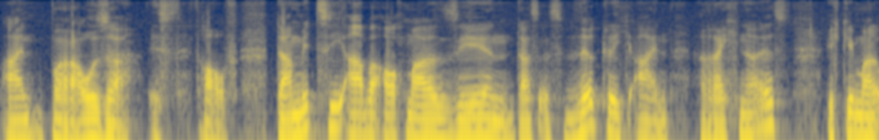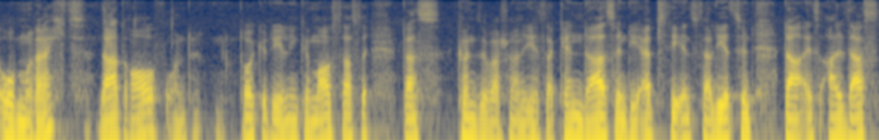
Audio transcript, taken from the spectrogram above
ein Browser ist drauf. Damit Sie aber auch mal sehen, dass es wirklich ein Rechner ist. Ich gehe mal oben rechts da drauf und drücke die linke Maustaste. Das können Sie wahrscheinlich jetzt erkennen. Da sind die Apps, die installiert sind. Da ist all das,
